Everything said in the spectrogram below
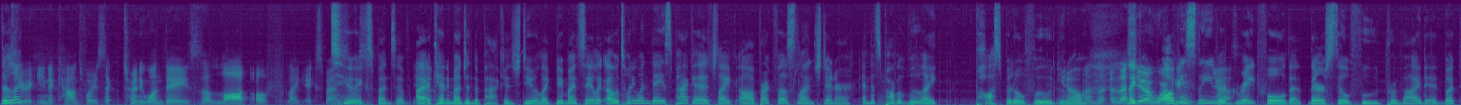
There's like in account for is like 21 days. Is a lot of like expenses. too expensive. I, I can't imagine the package deal. Like they might say like, oh, 21 days package, like uh breakfast, lunch, dinner, and it's Mm. probably like hospital food, you know. Unle- unless like you're working. obviously we're grateful that there's still food provided, but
